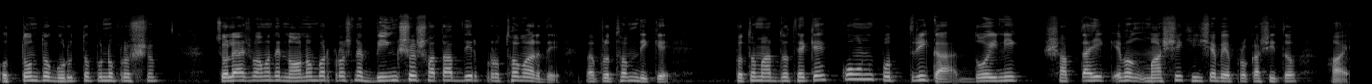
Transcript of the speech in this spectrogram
অত্যন্ত গুরুত্বপূর্ণ প্রশ্ন। চলে আসব আমাদের ন নম্বর প্রশ্নে, বিংশ শতাব্দীর প্রথমার্ধে বা প্রথম দিকে, প্রথমার্ধ থেকে কোন পত্রিকা দৈনিক, সাপ্তাহিক এবং মাসিক হিসেবে প্রকাশিত হয়?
